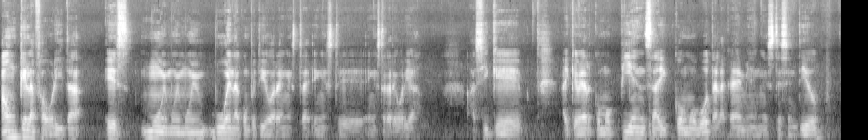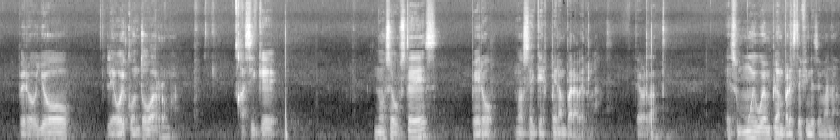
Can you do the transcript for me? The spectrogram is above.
Aunque la favorita es muy, muy, muy buena competidora en esta, en este, en esta categoría. Así que hay que ver cómo piensa y cómo vota la academia en este sentido. Pero yo le voy con todo a Roma. Así que no sé ustedes, pero no sé qué esperan para verla. De verdad. Es un muy buen plan para este fin de semana.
